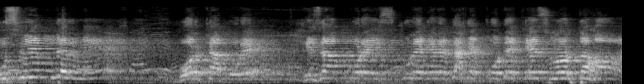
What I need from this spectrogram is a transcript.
মুসলিমদের মেয়ে হিজাব তাকে কোর্টে কেস হয়।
